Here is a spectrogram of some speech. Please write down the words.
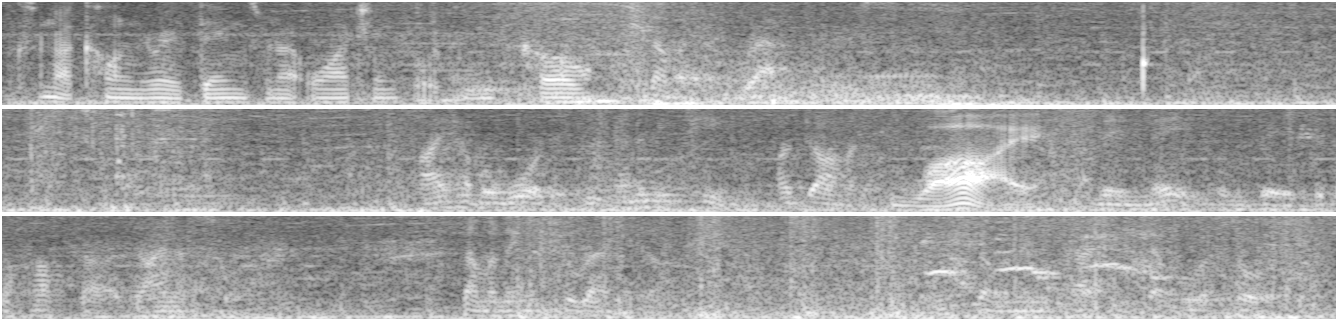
Because we're not calling the right things. We're not watching for what we need to call. Summon raptors. The enemy team a dominant. Why? They may invade with a hostile dinosaur. Summoning pteranodons. Summoning Pachycephalosauruses.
